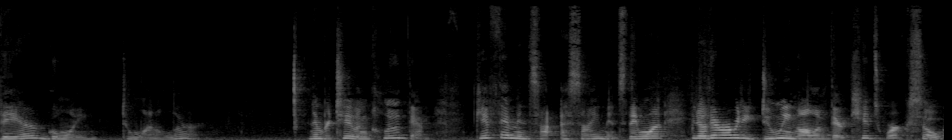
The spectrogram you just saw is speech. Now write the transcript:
They're going to want to learn. Number two include them. Give them assignments. They want you know they're already doing all of their kids work so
